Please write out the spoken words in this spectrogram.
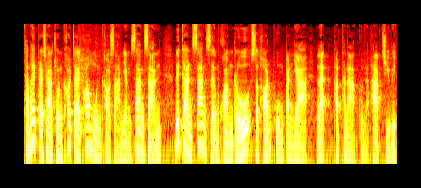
ทำให้ประชาชนเข้าใจข้อมูลข่าวสารอย่างสร้างสรรค์ ด้วยการสร้างเสริมความรู้ สะท้อนภูมิปัญญา และพัฒนาคุณภาพชีวิต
